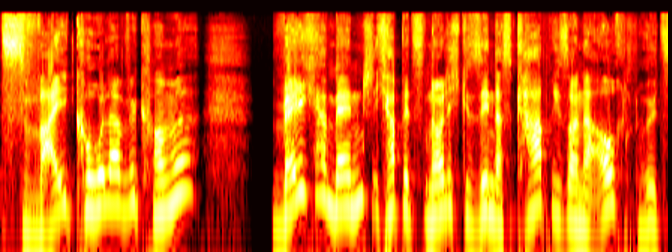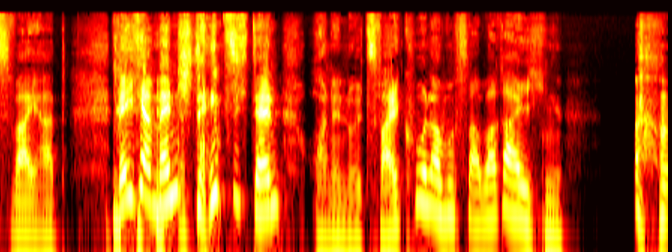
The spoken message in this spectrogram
02 Cola bekomme? Welcher Mensch, ich habe jetzt neulich gesehen, dass Capri-Sonne auch 02 hat. Welcher Mensch denkt sich denn, oh, eine 02 Cola muss aber reichen?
